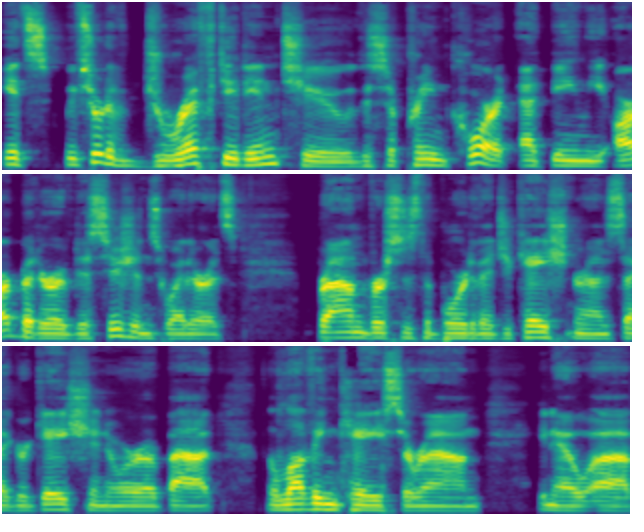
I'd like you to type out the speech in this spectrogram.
it's we've sort of drifted into the Supreme Court at being the arbiter of decisions, whether it's Brown versus the Board of Education around segregation, or about the Loving case around you know uh,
